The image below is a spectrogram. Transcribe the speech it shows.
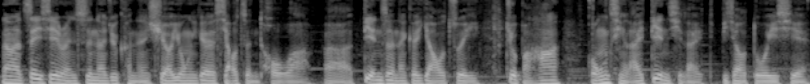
那这些人士呢，就可能需要用一个小枕头啊，呃，垫着那个腰椎，就把它拱起来、垫起来比较多一些。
